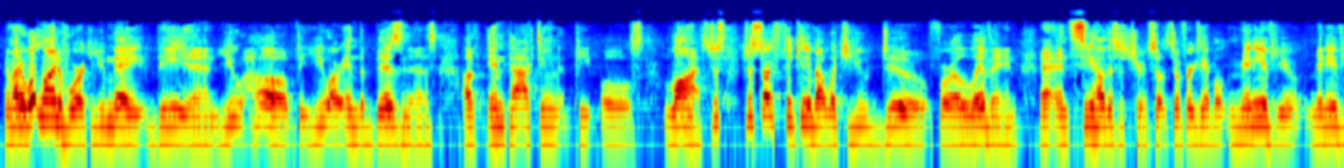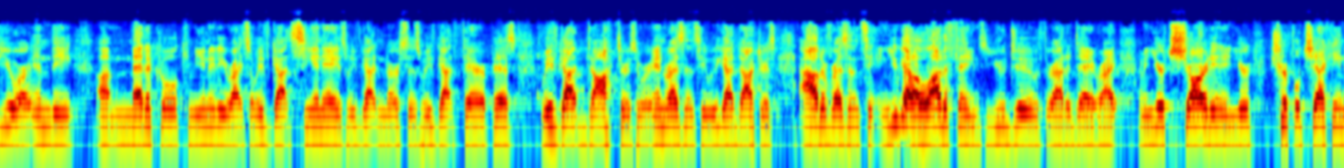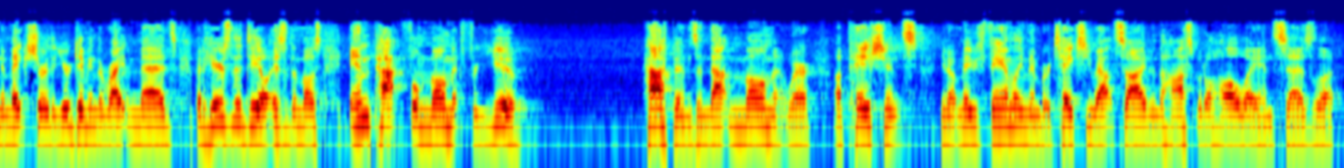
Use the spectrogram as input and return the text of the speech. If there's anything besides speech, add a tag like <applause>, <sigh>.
No matter what line of work you may be in, you hope that you are in the business of impacting people's lives. Just, just start thinking about what you do for a living and, and see how this is true. So, so, for example, many of you, many of you are in the uh, medical community, right? So we've got CNAs, we've got nurses, we've got therapists, we've got doctors who are in residency, we've got doctors out of residency, and you got a lot of things you do throughout a day, right? I mean, you're charting and you're triple checking to make sure that you're giving the right meds. But here's the deal: is the most impactful moment for you happens in that moment where a patient's, you know, maybe family member takes you outside in the hospital hallway and says, Look,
